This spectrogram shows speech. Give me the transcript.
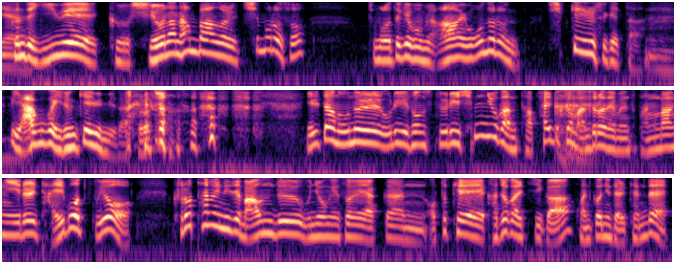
예. 근데 이외에 그 시원한 한 방을 침으로써 정말 어떻게 보면 아 오늘은 쉽게 이길 수 있겠다. 음, 그 야구가 이런 게임입니다. 그렇죠. 일단 오늘 우리 선수들이 16안타 8득점 만들어내면서 방망이를 달궜고요. 그렇다면 이제 마운드 운용에서의 약간 어떻게 가져갈지가 관건이 될 텐데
